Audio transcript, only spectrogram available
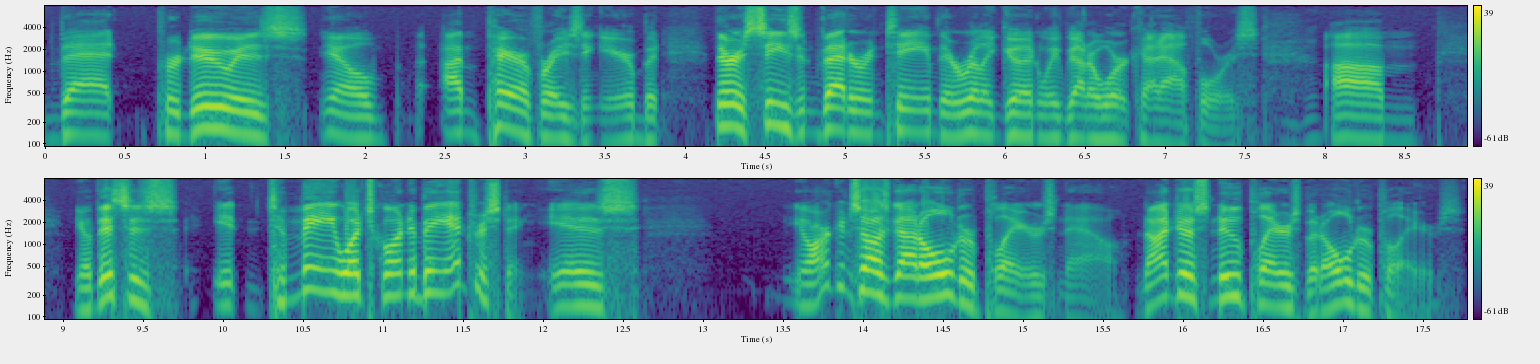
that Purdue is, you know, I'm paraphrasing here, but they're a seasoned veteran team. They're really good, and we've got our work cut out for us. Um, you know, this is it to me. What's going to be interesting is, you know, Arkansas's got older players now, not just new players, but older players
